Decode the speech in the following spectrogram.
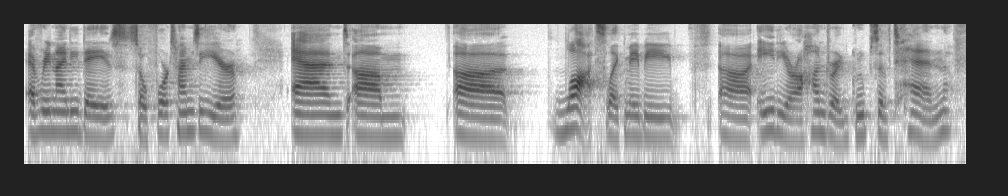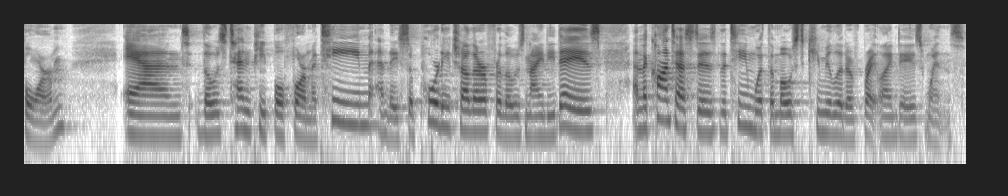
every 90 days, so four times a year. And um, uh, lots, like maybe uh, 80 or 100 groups of 10 form. And those 10 people form a team and they support each other for those 90 days. And the contest is the team with the most cumulative Brightline days wins.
